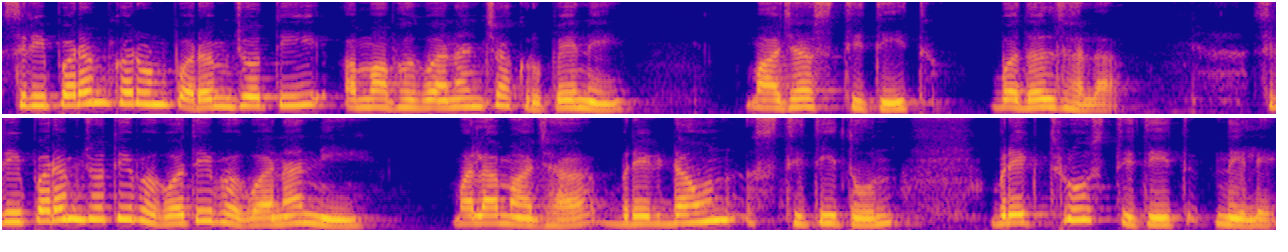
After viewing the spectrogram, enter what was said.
श्री परमकरुण परमज्योती अम्मा भगवानांच्या कृपेने माझ्या स्थितीत बदल झाला. श्री परमज्योती भगवती भगवानांनी मला माझ्या ब्रेकडाऊन स्थितीतून ब्रेकथ्रू स्थितीत नेले.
